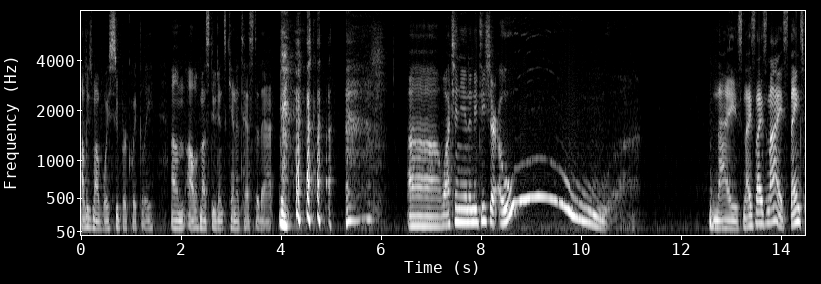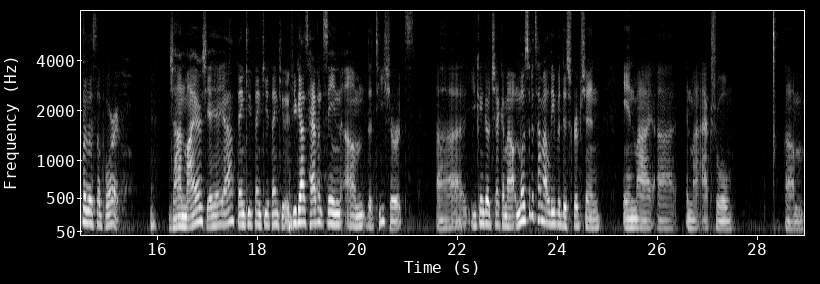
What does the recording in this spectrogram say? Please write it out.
I lose my voice super quickly. Um, all of my students can attest to that. uh, watching you in a new T-shirt. Ooh. Nice, nice, nice, nice. Thanks for the support. John Myers, yeah, yeah, yeah. Thank you, thank you, thank you. If you guys haven't seen um, the T-shirts, uh, you can go check them out. And most of the time, I leave a description in my uh, in my actual, um,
